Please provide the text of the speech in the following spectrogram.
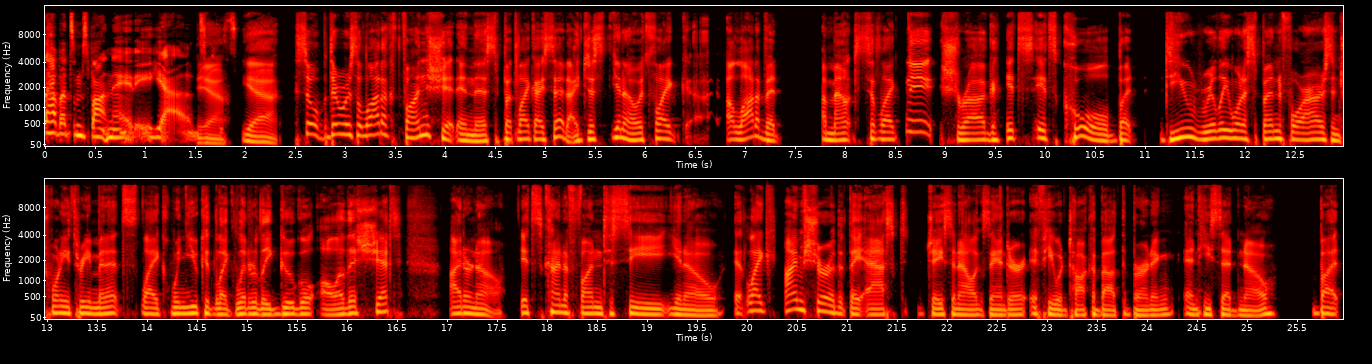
how about some spontaneity? Yeah. Yeah. Yeah. So there was a lot of fun shit in this, but like I said, I just, you know, it's like uh, a lot of it amounts to like eh, shrug. It's it's cool, but do you really want to spend four hours and 23 minutes like when you could like literally google all of this shit i don't know it's kind of fun to see you know it, like i'm sure that they asked jason alexander if he would talk about the burning and he said no but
